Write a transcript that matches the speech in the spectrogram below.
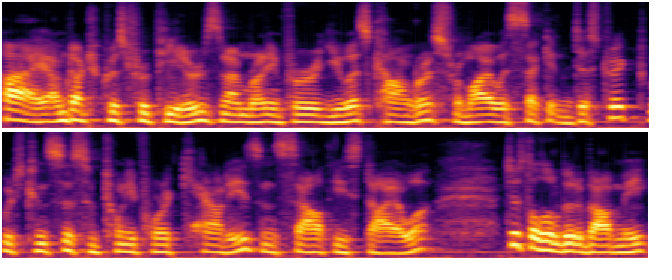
Hi, I'm Dr. Christopher Peters, and I'm running for U.S. Congress from Iowa's 2nd District, which consists of 24 counties in southeast Iowa. Just a little bit about me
